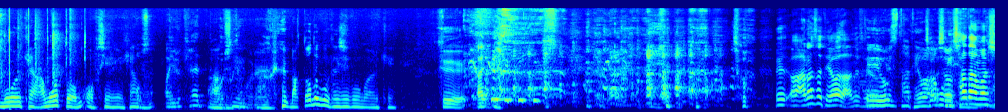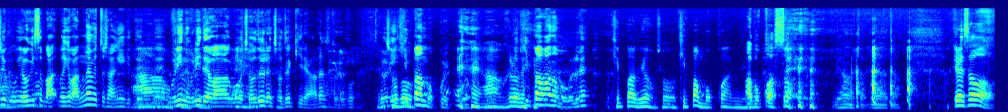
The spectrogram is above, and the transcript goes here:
뭐 이렇게 아무것도 없- 없이 이렇게 하는 거야? 아 이렇게 해야 아, 그래? 아, 그래? 막 떠들고 계시고 막 이렇게 그 아니 저 아, 알아서 대화 나누세요. 네, 여기서 다 저, 대화하고 저 계시는 사담하시고 거야. 여기서 마, 이게 만남이 또 장이기 때문에 아, 우리는 우리 오케이. 대화하고 네. 저들은 저들끼리 알아서 놀고 여기 저도- 김밥 먹고 있고 아 그러네 김밥 하나 먹을래? 김밥이요? 저 김밥 먹고 왔는데 아 먹고 왔어? 미안하다 미안하다 그래서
